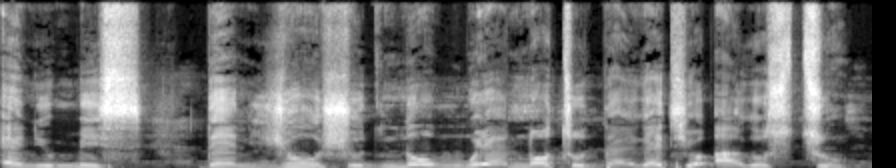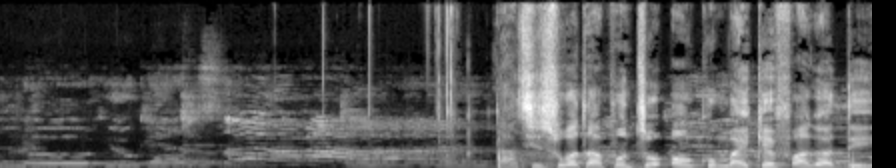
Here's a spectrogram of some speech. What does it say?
and you miss then you should know where not to direct your arrows to. That is what happened to Uncle Michael Faraday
